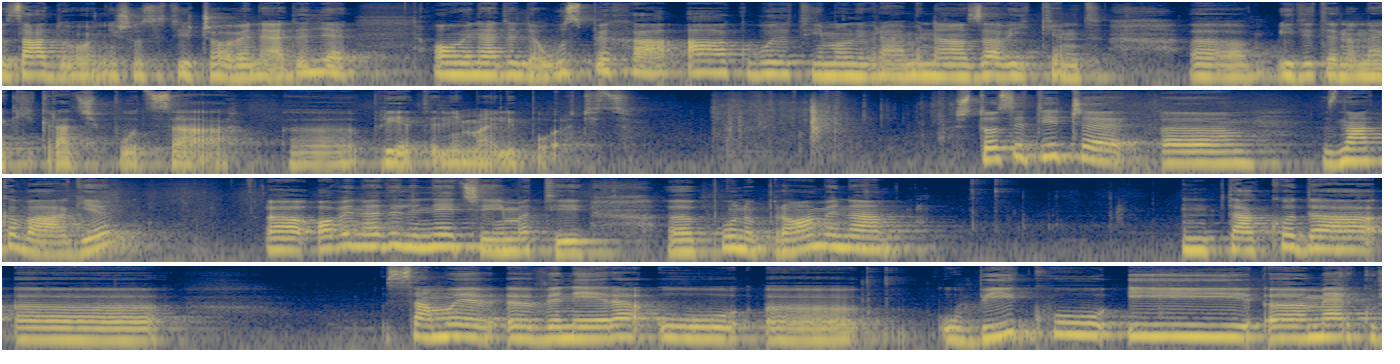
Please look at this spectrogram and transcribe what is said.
zadovoljni što se tiče ove nedelje. Ovo je nedelja uspeha, a ako budete imali vremena za vikend, uh, idite na neki kraći put sa uh, prijateljima ili porodicom. Što se tiče uh, znaka vage, uh, ove nedelje neće imati uh, puno promena, tako da uh, samo je Venera u, uh, u biku i uh, Merkur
